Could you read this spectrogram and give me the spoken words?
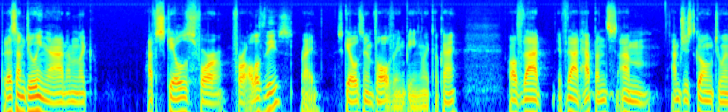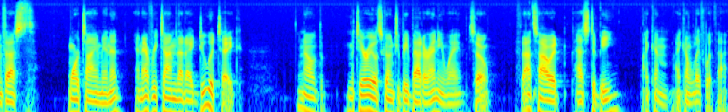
But as i'm doing that i'm like have skills for for all of these right? Skills involving being like okay well if that if that happens i'm i'm just going to invest more time in it. And every time that i do a take you know the material is going to be better anyway. So if that's how it has to be i can i can live with that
